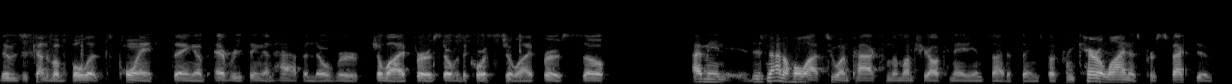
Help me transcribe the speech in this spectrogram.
there was just kind of a bullet point thing of everything that happened over July 1st, over the course of July 1st. So I mean, there's not a whole lot to unpack from the Montreal Canadien side of things, but from Carolina's perspective,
